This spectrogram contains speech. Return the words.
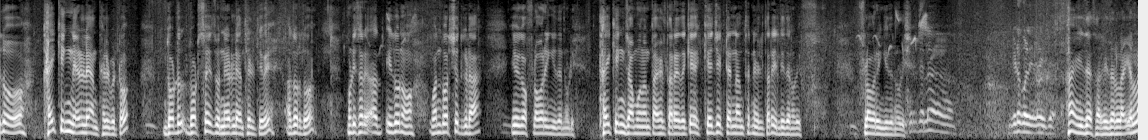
ಇದು ಥೈಕಿಂಗ್ ನೇರಳೆ ಅಂತ ಹೇಳಿಬಿಟ್ಟು ದೊಡ್ಡ ದೊಡ್ಡ ಸೈಜು ನೇರಳೆ ಅಂತ ಹೇಳ್ತೀವಿ. ಅದರದ್ದು. ನೋಡಿ ಸರ್ ಅದು ಇದೂ ಒಂದು ವರ್ಷದ ಗಿಡ. ಈಗ ಫ್ಲವರಿಂಗ್ ಇದೆ ನೋಡಿ. ಥೈಕಿಂಗ್ ಜಾಮೂನ್ ಅಂತ ಹೇಳ್ತಾರೆ ಇದಕ್ಕೆ ಕೆ ಜಿ ಟೆನ್ ಅಂತ ಹೇಳ್ತಾರೆ. ಇಲ್ಲಿದೆ ನೋಡಿ ಫ್ಲವರಿಂಗ್ ಇದೆ ನೋಡಿ. ಹಾಂ ಇದೆ ಸರ್ ಇದೆಲ್ಲ ಎಲ್ಲ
